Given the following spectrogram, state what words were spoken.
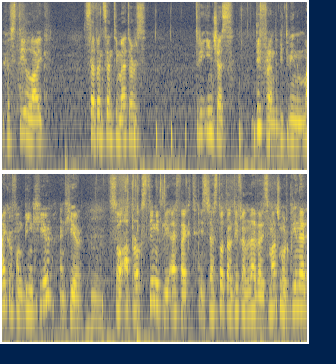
you have still like seven centimeters, three inches different between microphone being here and here. Hmm. So approximately effect is just total different level. It's much more cleaner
